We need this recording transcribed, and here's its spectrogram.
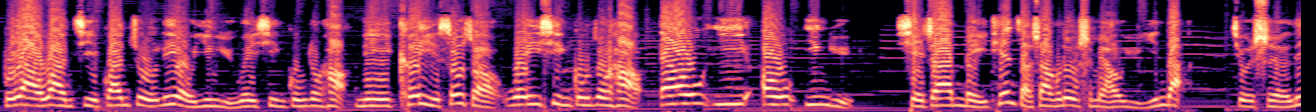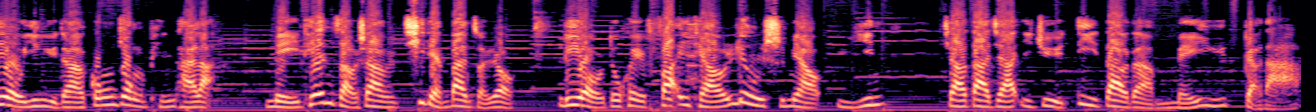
不要忘记关注 Leo 英语微信公众号，你可以搜索微信公众号 Leo 英语，写着每天早上六十秒语音的，就是 Leo 英语的公众平台了。每天早上七点半左右，Leo 都会发一条六十秒语音，教大家一句地道的美语表达。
